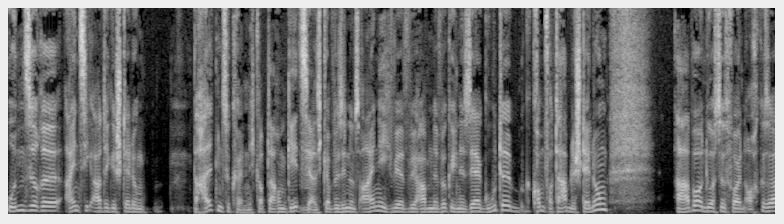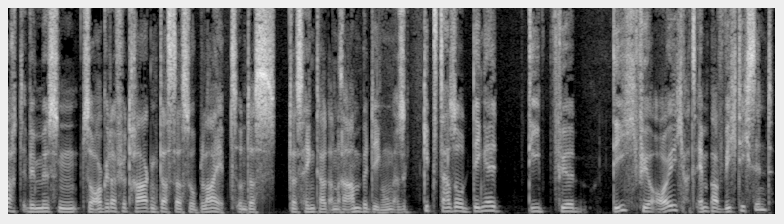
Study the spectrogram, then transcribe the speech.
unsere einzigartige Stellung behalten zu können. Ich glaube, darum geht's ja. Mhm. Ich glaube, wir sind uns einig, wir, wir haben eine wirklich eine sehr gute, komfortable Stellung. Aber, und du hast es vorhin auch gesagt, wir müssen Sorge dafür tragen, dass das so bleibt. Und das, das hängt halt an Rahmenbedingungen. Also gibt es da so Dinge, die für dich, für euch als EMPA wichtig sind?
